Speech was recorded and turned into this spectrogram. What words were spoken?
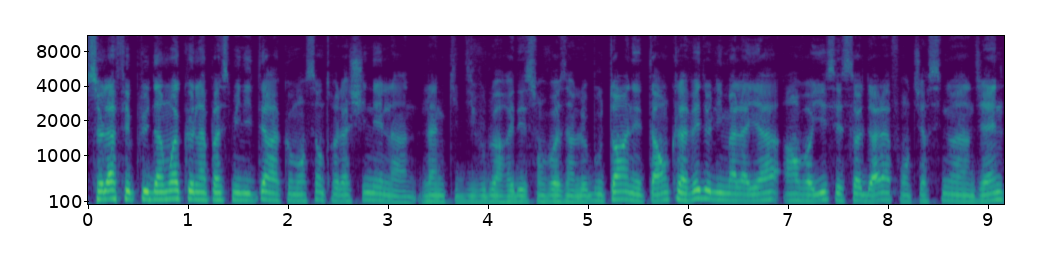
Cela fait plus d'un mois que l'impasse militaire a commencé entre la Chine et l'Inde. L'Inde, qui dit vouloir aider son voisin le Bhoutan, un état enclavé de l'Himalaya, a envoyé ses soldats à la frontière sino-indienne,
